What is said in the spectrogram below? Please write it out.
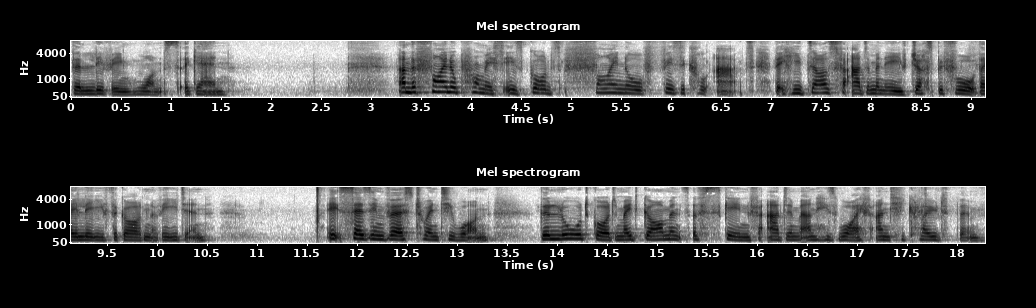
the living once again. And the final promise is God's final physical act that he does for Adam and Eve just before they leave the Garden of Eden. It says in verse 21 The Lord God made garments of skin for Adam and his wife, and he clothed them.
